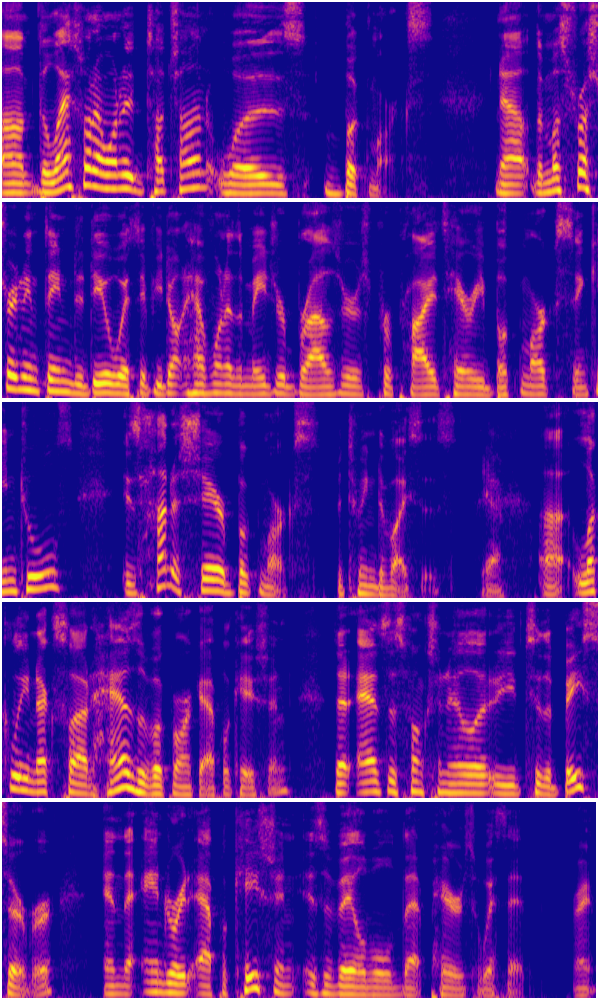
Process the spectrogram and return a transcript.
Um, the last one I wanted to touch on was bookmarks. Now, the most frustrating thing to deal with if you don't have one of the major browser's proprietary bookmark syncing tools is how to share bookmarks between devices. Yeah. Uh, luckily, Nextcloud has a bookmark application that adds this functionality to the base server, and the Android application is available that pairs with it. Right.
